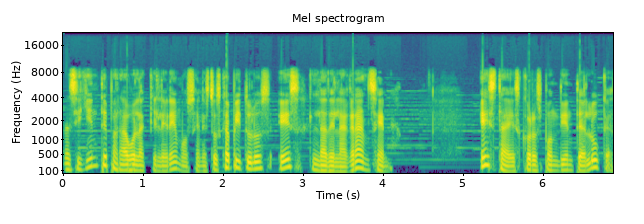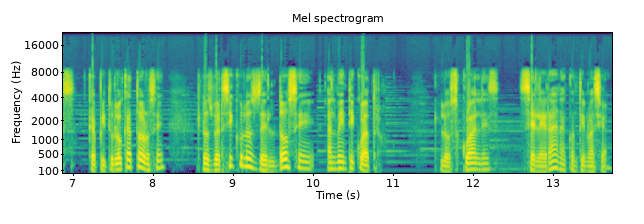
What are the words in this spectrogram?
La siguiente parábola que leeremos en estos capítulos es la de la Gran Cena. Esta es correspondiente a Lucas, capítulo 14, los versículos del 12 al 24, los cuales se leerán a continuación.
